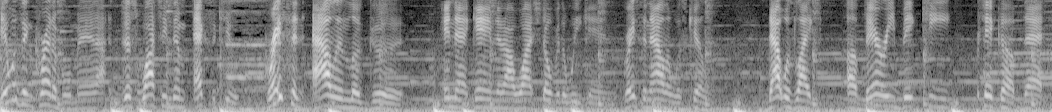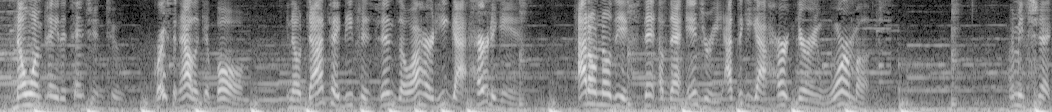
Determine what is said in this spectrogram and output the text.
it was incredible, man. Just watching them execute. Grayson Allen looked good in that game that I watched over the weekend. Grayson Allen was killing. That was like a very big key pickup that no one paid attention to. Grayson Allen can ball. You know, Donte DiVincenzo, I heard he got hurt again. I don't know the extent of that injury. I think he got hurt during warm-ups. Let me check.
